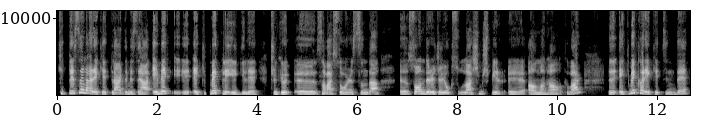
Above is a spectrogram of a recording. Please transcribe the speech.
kitlesel hareketlerde mesela emek e, ekmekle ilgili çünkü e, savaş sonrasında e, son derece yoksullaşmış bir e, Alman halkı var e, ekmek hareketinde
